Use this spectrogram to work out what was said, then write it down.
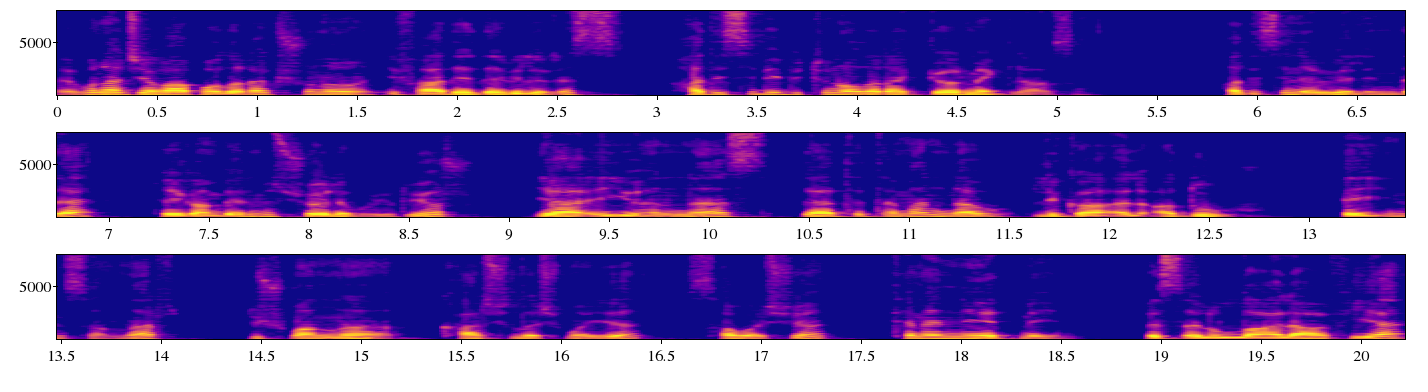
Ve buna cevap olarak şunu ifade edebiliriz. Hadisi bir bütün olarak görmek lazım. Hadisin evvelinde peygamberimiz şöyle buyuruyor. Ya eyyühen nas la tetemennev lika'el adu. Ey insanlar düşmanla karşılaşmayı, savaşı temenni etmeyin. Veselullahal afiye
